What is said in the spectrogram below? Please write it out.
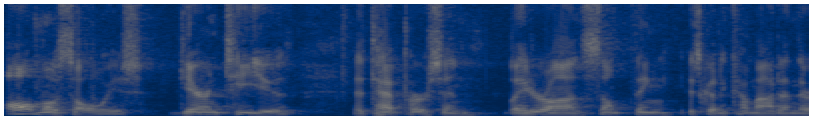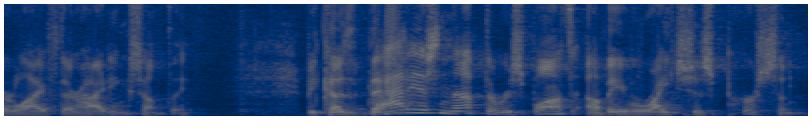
almost always guarantee you that that person later on something is going to come out in their life they're hiding something because that is not the response of a righteous person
